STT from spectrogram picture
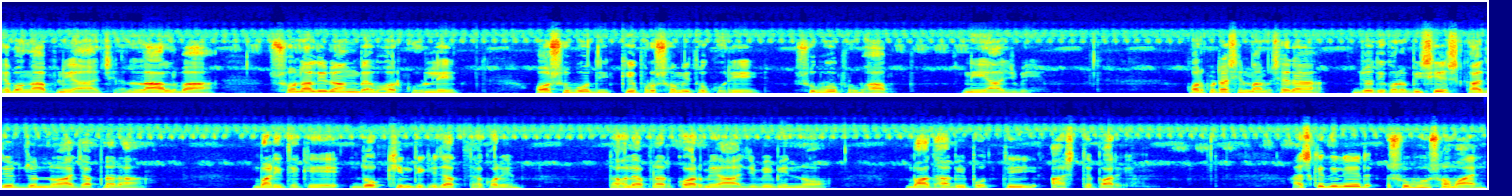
এবং আপনি আজ লাল বা সোনালি রং ব্যবহার করলে অশুভ দিককে প্রশমিত করে শুভ প্রভাব নিয়ে আসবে। কর্কট রাশির মানুষেরা যদি কোনো বিশেষ কাজের জন্য আজ আপনারা বাড়ি থেকে দক্ষিণ দিকে যাত্রা করেন, তাহলে আপনার কর্মে আজ বিভিন্ন বাধা বিপত্তি আসতে পারে। আজকে দিনের শুভ সময়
